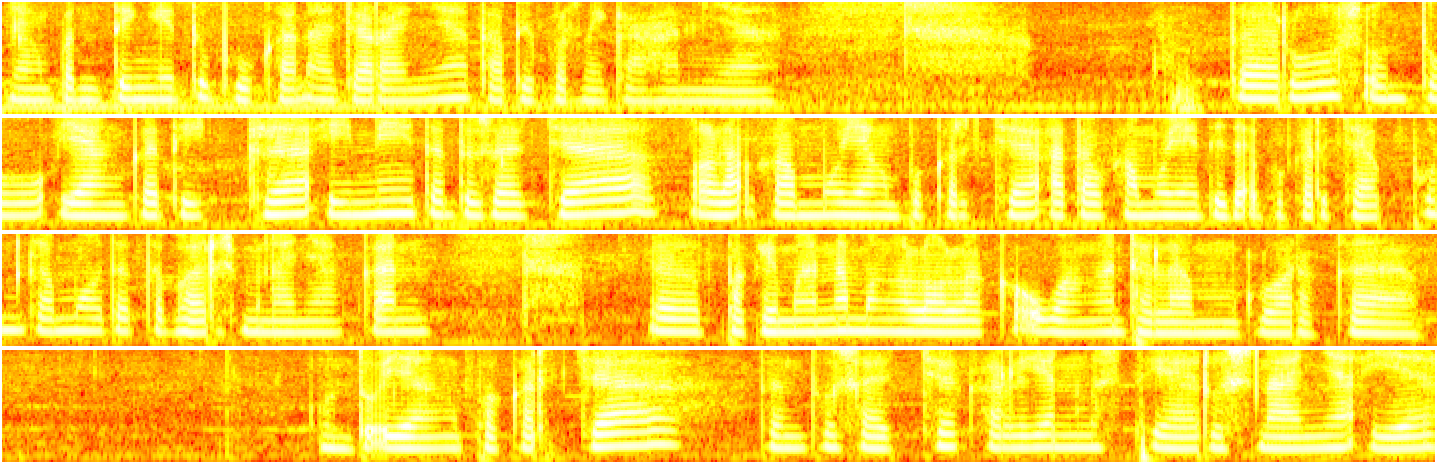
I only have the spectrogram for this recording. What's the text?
Yang penting itu bukan acaranya tapi pernikahannya. Terus untuk yang ketiga ini tentu saja kalau kamu yang bekerja atau kamu yang tidak bekerja pun kamu tetap harus menanyakan e, bagaimana mengelola keuangan dalam keluarga. Untuk yang bekerja tentu saja kalian mesti harus nanya ya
